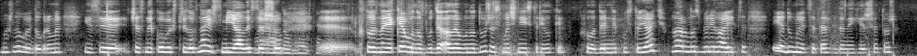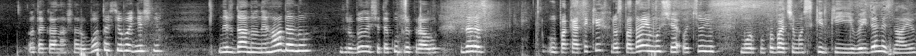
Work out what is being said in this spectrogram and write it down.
можливо, і добре. Ми із е, часникових стрілок, знаєш, сміялися, А, що добре, е, хто знає, яке воно буде, але воно дуже смачні стрілки. В холодильнику стоять, гарно зберігаються. І я думаю, це теж буде не гірше. Тож, отака наша робота сьогоднішня. Неждано, негадано. Зробили ще таку приправу. Зараз у пакетики розкладаємо ще оцю моркву. Побачимо, скільки її вийде, не знаю.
